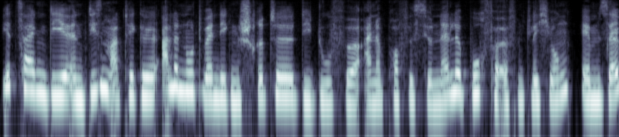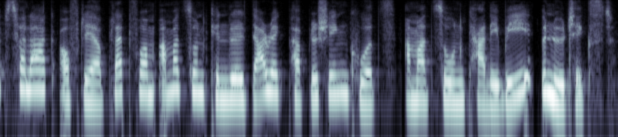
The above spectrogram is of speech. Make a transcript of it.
Wir zeigen dir in diesem Artikel alle notwendigen Schritte, die du für eine professionelle Buchveröffentlichung im Selbstverlag auf der Plattform Amazon Kindle Direct Publishing, kurz Amazon KDB, benötigst. next.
